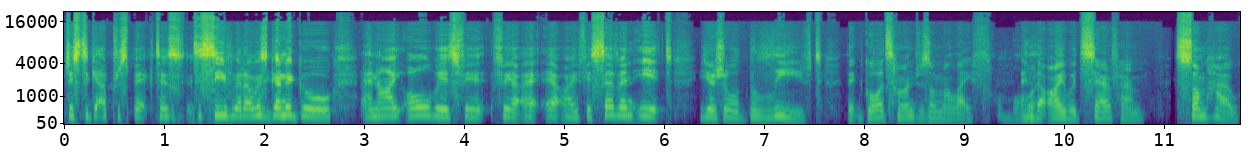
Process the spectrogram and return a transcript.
just to get a prospectus to see where I was mm. going to go. And I always, for, for, I, for seven, eight years old, believed that God's hand was on my life oh, and that I would serve him somehow.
